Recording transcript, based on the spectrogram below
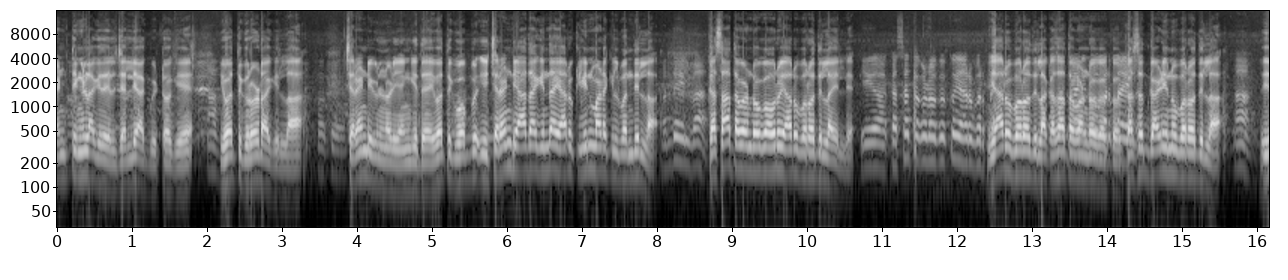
ಎಂಟು ತಿಂಗಳಾಗಿದೆ ಇಲ್ಲಿ ಜಲ್ಲಿ ಆಗಿಬಿಟ್ಟೋಗಿ. ಹೋಗಿ ಇವತ್ತಿಗೆ ರೋಡ್ ಆಗಿಲ್ಲ. ಚರಂಡಿಗಳು ನೋಡಿ ಹೆಂಗಿದೆ. ಇವತ್ತಿಗೆ ಒಬ್ಬ ಈ ಚರಂಡಿ ಆದಾಗಿಂದ ಯಾರು ಕ್ಲೀನ್ ಮಾಡಕ್ ಇಲ್ಲಿ ಬಂದಿಲ್ಲ. ಕಸ ತಗೊಂಡು ಹೋಗೋರು ಯಾರು ಬರೋದಿಲ್ಲ ಇಲ್ಲಿ. ಕಸ ಯಾರು ಬರೋದಿಲ್ಲ ಕಸ ತಗೊಂಡು ಹೋಗೋಕು ಕಸದ ಗಾಡಿನೂ ಬರೋದಿಲ್ಲ. ಈ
